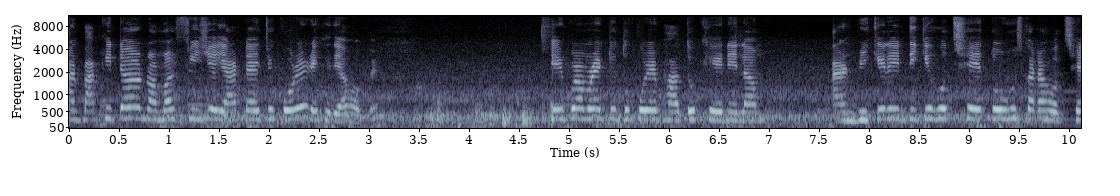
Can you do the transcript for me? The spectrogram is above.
আর বাকিটা নর্মাল ফ্রিজে এয়ারটাইটে করে রেখে দেওয়া হবে। এরপর আমরা একটু দুপুরের ভাতও খেয়ে নিলাম। আর বিকেলের দিকে হচ্ছে তরমুজ কাটা হচ্ছে।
